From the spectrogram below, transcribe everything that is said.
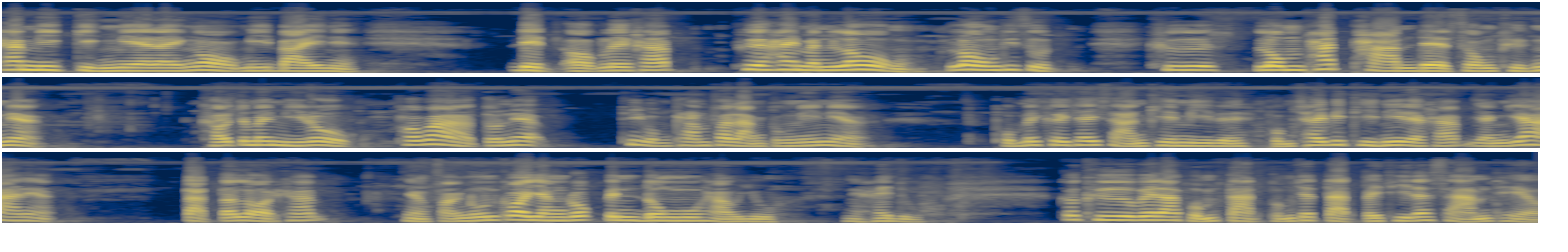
ถ้ามีกิ่งมีอะไรงอกมีใบเนี่ย เด็ดออกเลยครับ เพื่อให้มันโล่งโล่งที่สุด คือลมพัดผ่านแดดส่งถึงเนี่ยเขาจะไม่มีโรค เพราะว่าตัวเนี้ย ที่ผมทำฝรั่งตรงนี้เนี่ย ผมไม่เคยใช้สารเคมีเลย ผมใช้วิธีนี้เลยครับ อย่างหญ้าเนี่ย ตัดตลอดครับ อย่างฝั่งนู้นก็ยังรกเป็นดงงูเห่าอยู่เนี่ยให้ดู ก็คือเวลาผมตัด ผมจะตัดไปทีละสามแถว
